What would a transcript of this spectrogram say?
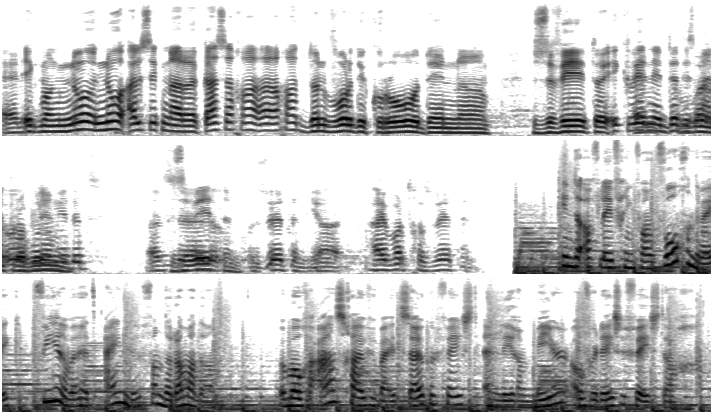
en... ik bang, nu, nu als ik naar de kassa ga, ga dan word ik rood en uh, zweten. Ik weet en niet, dat is mijn probleem. Zweten. Uh, zweten, ja. Hij wordt gezweten. In de aflevering van volgende week vieren we het einde van de Ramadan. We mogen aanschuiven bij het suikerfeest en leren meer over deze feestdag.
